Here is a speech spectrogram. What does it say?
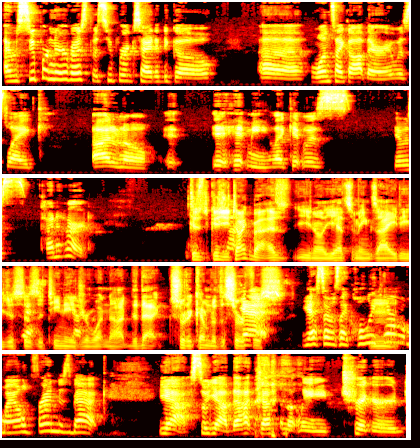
I was super nervous, but super excited to go. Uh, once I got there, it was like I don't know, it it hit me like it was it was kind of hard. Because because you talk about as you know you had some anxiety just as a teenager and whatnot. Did that sort of come to the surface? Yes, yes I was like, holy Mm. cow, my old friend is back. Yeah, so yeah, that definitely triggered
